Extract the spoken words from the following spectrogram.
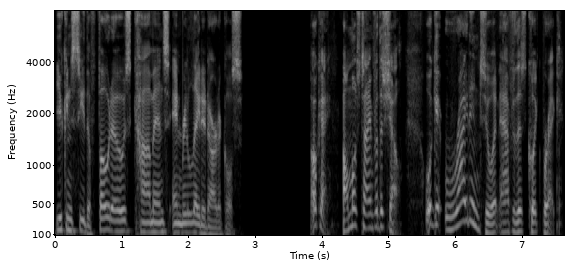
you can see the photos, comments, and related articles. Okay, almost time for the show. We'll get right into it after this quick break.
